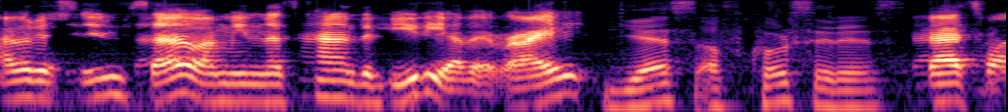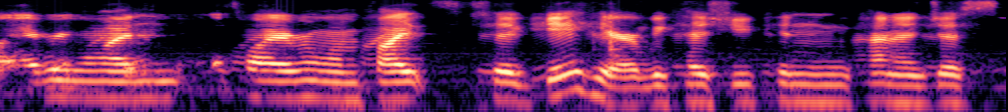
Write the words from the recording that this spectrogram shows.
I would assume so. I mean, that's kind of the beauty of it, right? yes, of course it is. That's why everyone that's why everyone fights to get here because you can kind of just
